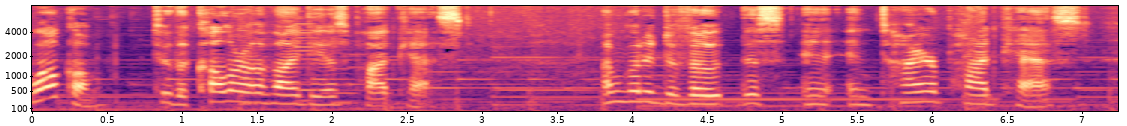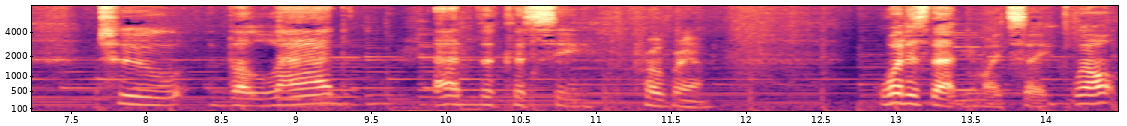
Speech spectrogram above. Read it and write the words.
Welcome to the Color of Ideas podcast. I'm going to devote this entire podcast to the Ladd advocacy program. What is that, you might say? Well,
